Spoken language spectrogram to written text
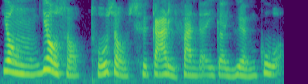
用右手徒手吃咖喱饭的一个缘故。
